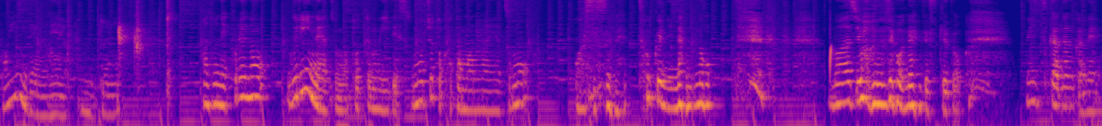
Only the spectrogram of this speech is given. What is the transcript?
ごいんだよね。本当に。あとねこれのグリーンのやつもとってもいいです。もうちょっと固まんないやつもおすすめ。特に何の 回し物でもないですけど。いつかなんかね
